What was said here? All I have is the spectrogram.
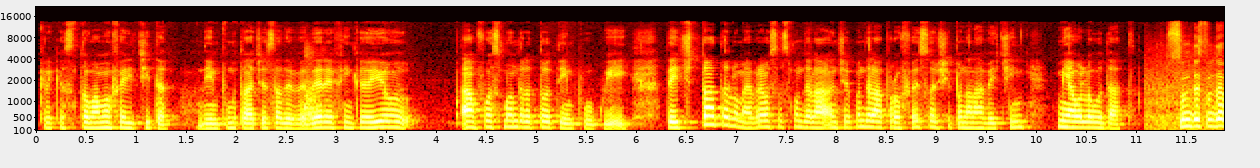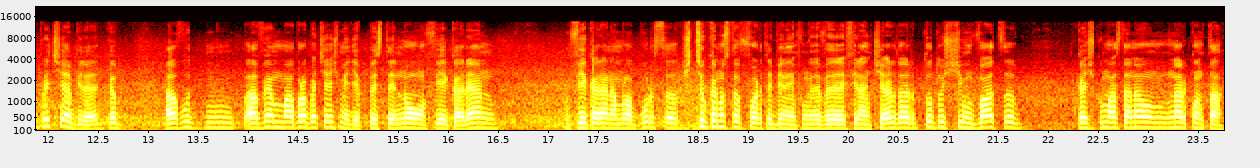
Cred că sunt o mamă fericită din punctul acesta de vedere, fiindcă eu am fost mândră tot timpul cu ei. Deci toată lumea, vreau să spun, de la, începând de la profesori și până la vecini, mi-au lăudat. Sunt destul de apreciabile, adică a avut, avem aproape aceeași medie, peste 9 în fiecare an, în fiecare an am luat bursă. Știu că nu stă foarte bine din punct de vedere financiar, dar totuși învață ca și cum asta n- n-ar conta.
